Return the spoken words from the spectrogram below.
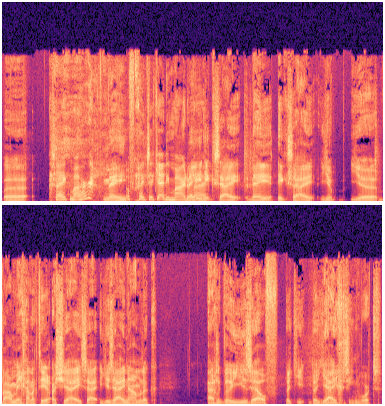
eh, Zei ik maar? nee. Of vergeet dat jij die maar erbij? Nee, ik zei, nee, ik zei, je, je, waarom ben je gaan acteren als jij zei, je zei namelijk, eigenlijk wil je jezelf, dat, je, dat jij gezien wordt.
